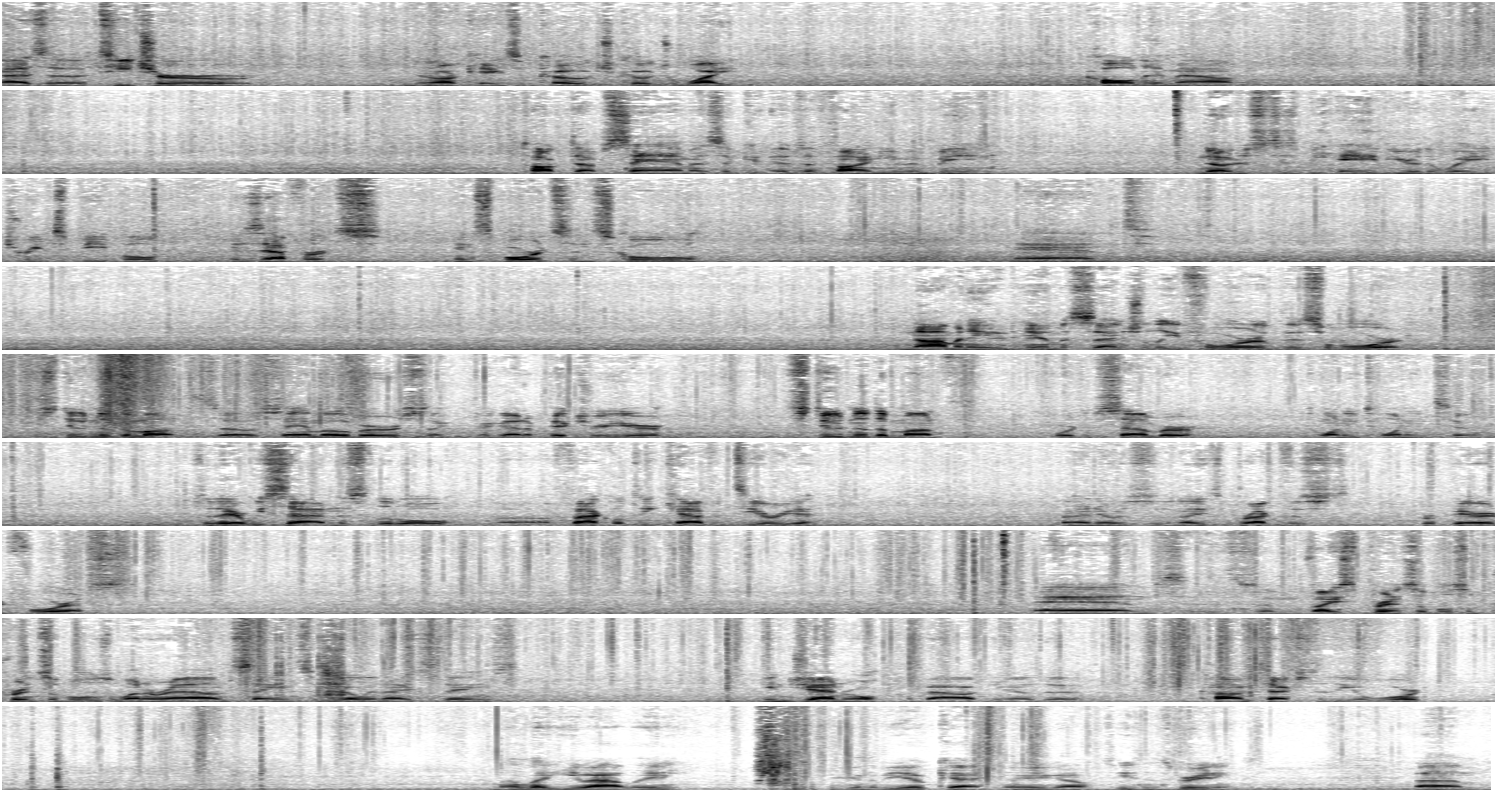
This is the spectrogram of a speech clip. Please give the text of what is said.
as a teacher, or in our case, a coach, Coach White, called him out. Talked up Sam as a, as a fine human being. Noticed his behavior, the way he treats people, his efforts in sports and school, and nominated him essentially for this award student of the month. So Sam Oberst, I, I got a picture here, student of the month for December 2022. So there we sat in this little uh, faculty cafeteria, and there was a nice breakfast prepared for us. And some vice principals and principals went around saying some really nice things in general about you know the context of the award. I'll let you out, lady. You're going to be okay. There you go. Season's greetings. Um,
